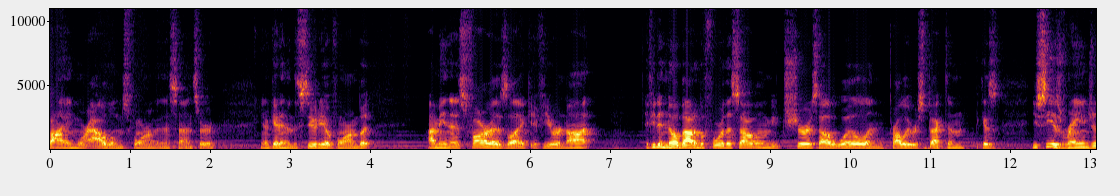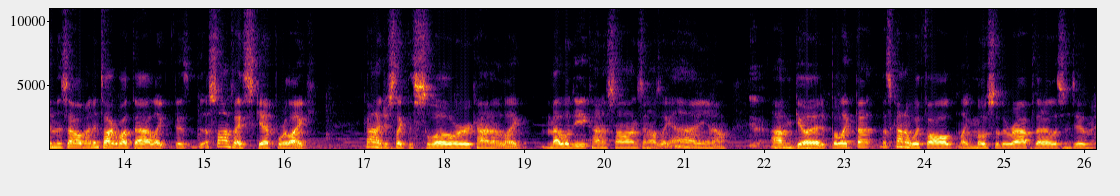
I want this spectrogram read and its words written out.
buying more albums for him in a sense, or you know getting in the studio for him. But I mean, as far as like if you were not, if you didn't know about him before this album, you sure as hell will and probably respect him because you see his range in this album. I didn't talk about that. Like the, songs I skip were like kind of just like the slower kind of like melody kind of songs, and I was like, ah, you know, Yeah. I'm good. But like that, that's kind of with all like most of the rap that I listen to. I mean,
